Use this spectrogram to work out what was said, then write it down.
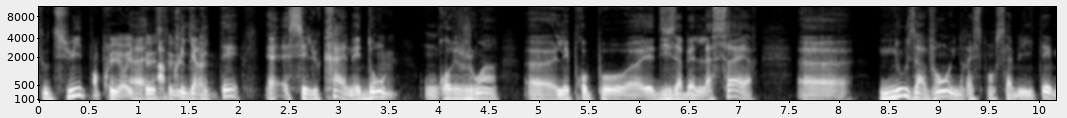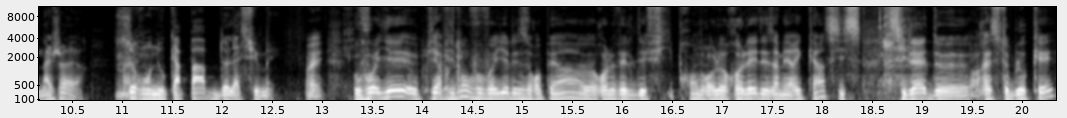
tout de suite, en priorité, euh, euh, c'est l'Ukraine. Et donc, mhm. On rejoint les propos d'Isabelle Lasserre. nous avons une responsabilité majeure. Serons-nous capables de l'assumer? Vous voyez, Pierre Vimon, vous voyez les Européens relever le défi, prendre le relais des Américains si, si l'aide reste bloquée?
